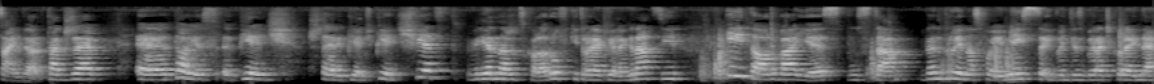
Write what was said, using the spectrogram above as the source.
Cider. Także to jest 5, 4, 5, 5 świectw, jedna rzecz z kolorówki, trochę pielęgnacji i torba jest pusta. Wędruje na swoje miejsce i będzie zbierać kolejne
